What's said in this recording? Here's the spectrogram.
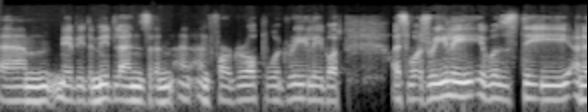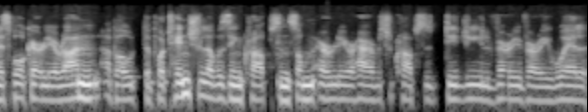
um, maybe the Midlands and, and, and further up would really. But I suppose really it was the and I spoke earlier on about the potential that was in crops and some earlier harvested crops did yield very very well.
